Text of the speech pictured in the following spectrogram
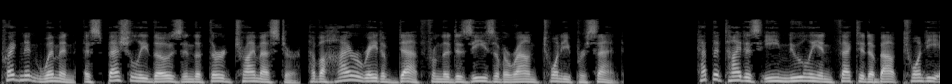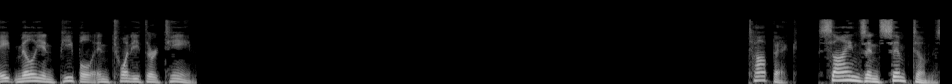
Pregnant women, especially those in the third trimester, have a higher rate of death from the disease of around 20%. Hepatitis E newly infected about 28 million people in 2013. Topic: Signs and symptoms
